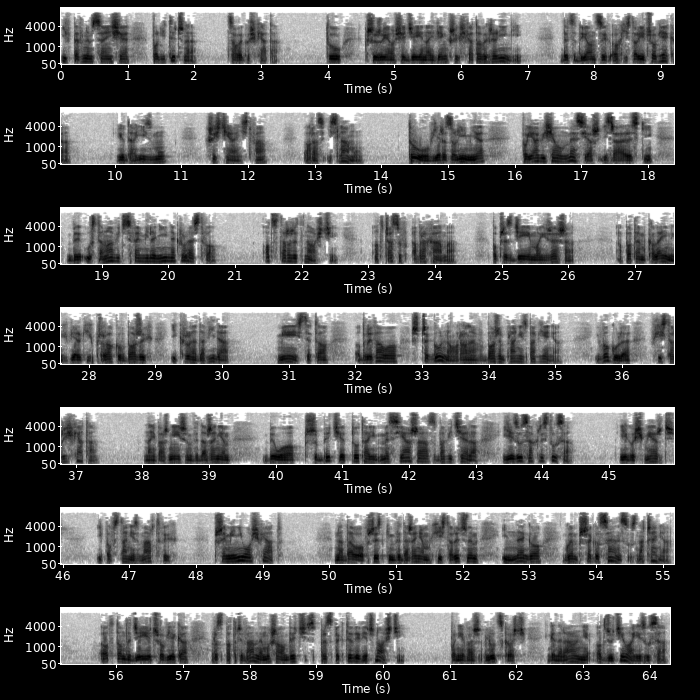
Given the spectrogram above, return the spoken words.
i w pewnym sensie polityczne całego świata. Tu krzyżują się dzieje największych światowych religii, decydujących o historii człowieka, judaizmu, chrześcijaństwa oraz islamu. Tu, w Jerozolimie, pojawi się Mesjasz Izraelski, by ustanowić swe milenijne królestwo. Od starożytności, od czasów Abrahama, poprzez dzieje Mojżesza, a potem kolejnych wielkich proroków bożych i króla Dawida, miejsce to odgrywało szczególną rolę w Bożym planie zbawienia i w ogóle w historii świata. Najważniejszym wydarzeniem było przybycie tutaj Mesjasza Zbawiciela, Jezusa Chrystusa. Jego śmierć i powstanie z martwych przemieniło świat, nadało wszystkim wydarzeniom historycznym innego, głębszego sensu, znaczenia. Odtąd dzieje człowieka rozpatrywane muszą być z perspektywy wieczności. Ponieważ ludzkość generalnie odrzuciła Jezusa,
